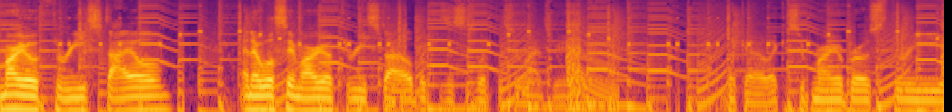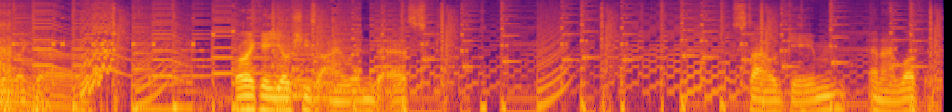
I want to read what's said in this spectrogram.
Mario 3 style. And I will say Mario 3 style because this is what this reminds me of. Like a, like a Super Mario Bros. 3 or like a... Or like a Yoshi's Island esque style game, and I love it.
